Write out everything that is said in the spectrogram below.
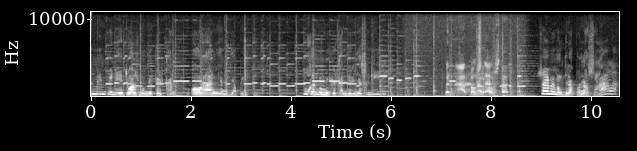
Pemimpin itu harus memikirkan orang yang dia pimpin. Bukan memikirkan dirinya sendiri. Benar, Pak Benar Ustadz. Pak Ustadz. Saya memang tidak pernah salah.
